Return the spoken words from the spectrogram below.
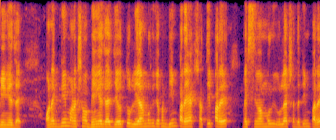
ভেঙে যায়। অনেক ডিম অনেক সময় ভেঙে যায়। যেহেতু লেয়ার মুরগি যখন ডিম পারে, একসাথেই পারে ম্যাক্সিমাম মুরগিগুলো একসাথে ডিম পারে,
